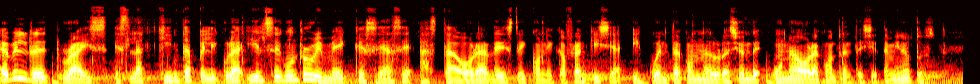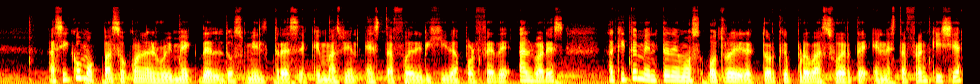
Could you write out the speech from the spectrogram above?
Evil Red Rise es la quinta película y el segundo remake que se hace hasta ahora de esta icónica franquicia y cuenta con una duración de 1 hora con 37 minutos. Así como pasó con el remake del 2013, que más bien esta fue dirigida por Fede Álvarez, aquí también tenemos otro director que prueba suerte en esta franquicia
